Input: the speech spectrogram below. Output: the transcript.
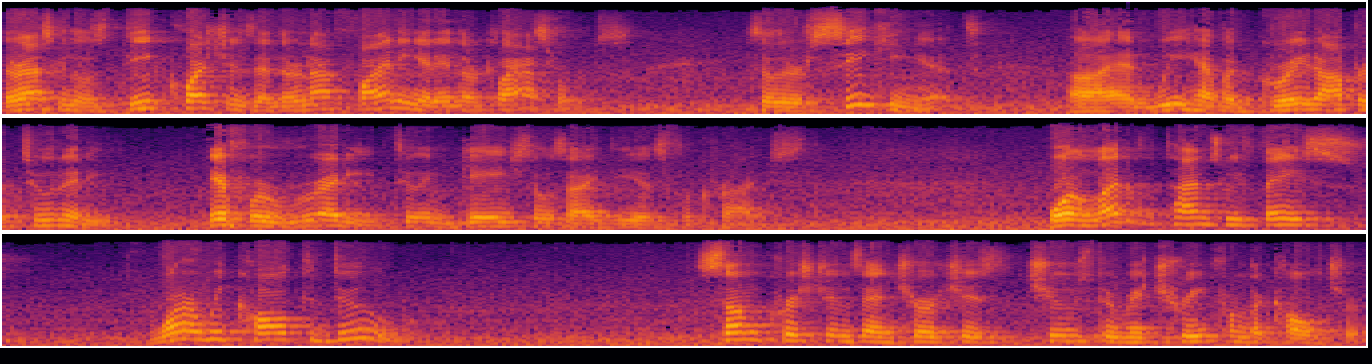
They're asking those deep questions and they're not finding it in their classrooms. So they're seeking it. Uh, and we have a great opportunity if we're ready to engage those ideas for Christ. Well, in light of the times we face, what are we called to do? Some Christians and churches choose to retreat from the culture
